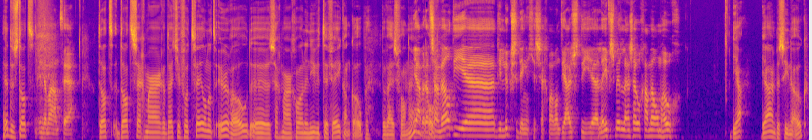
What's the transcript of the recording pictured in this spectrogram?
Hè, dus dat, In de maand, ja. dat, dat, zeg maar, dat je voor 200 euro, eh, zeg maar, gewoon een nieuwe tv kan kopen, bewijs van. Hè? Ja, maar dat Of- zijn wel die, die luxe dingetjes, zeg maar. Want juist die levensmiddelen en zo gaan wel omhoog. Ja, ja, en benzine ook.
